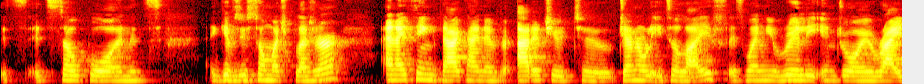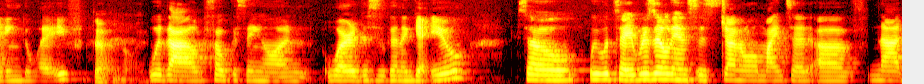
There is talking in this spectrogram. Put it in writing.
it's it's so cool and it's it gives you so much pleasure. And I think that kind of attitude to generally to life is when you really enjoy riding the wave Definitely. without focusing on where this is going to get you. So we would say resilience is general mindset of not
